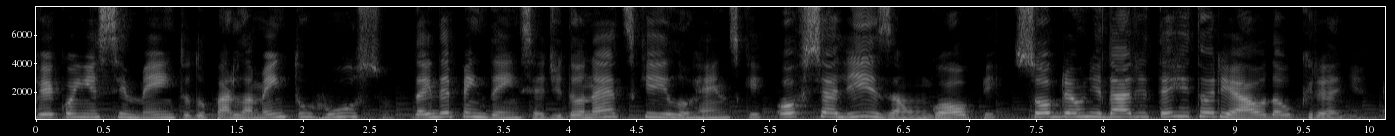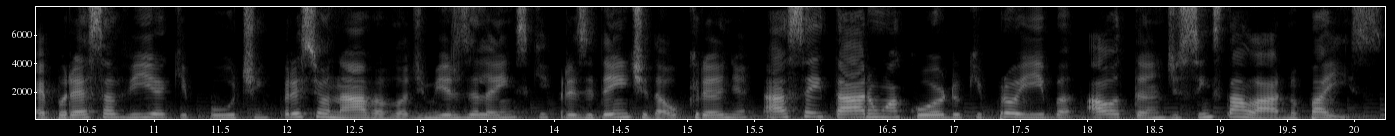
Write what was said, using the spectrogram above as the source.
reconhecimento do parlamento russo da independência de Donetsk e Luhansk oficializa um golpe sobre a unidade territorial da Ucrânia. É por essa via que Putin pressionava Vladimir Zelensky, presidente da Ucrânia, a aceitar um acordo que proíba a OTAN de se instalar no país.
